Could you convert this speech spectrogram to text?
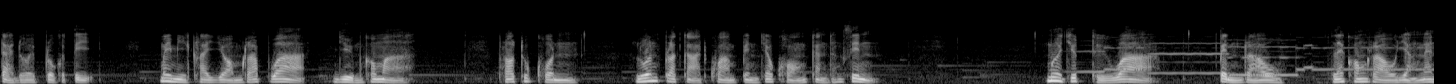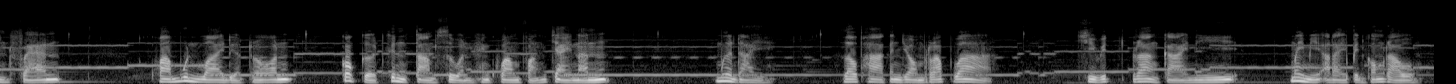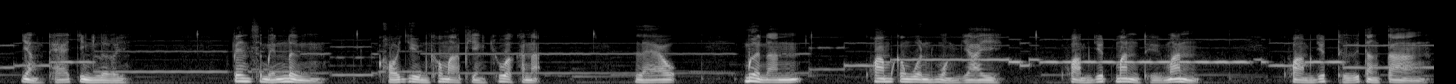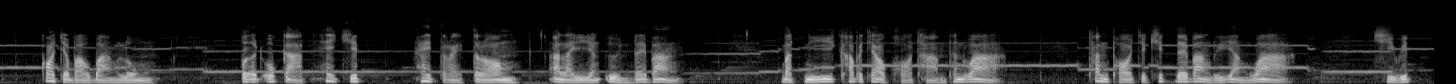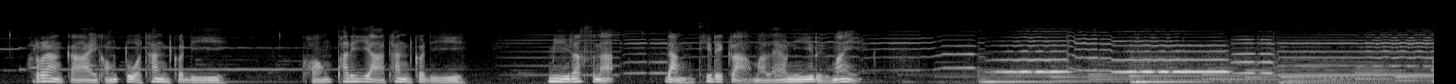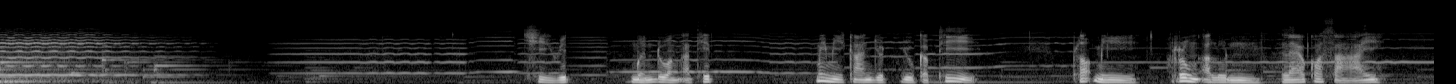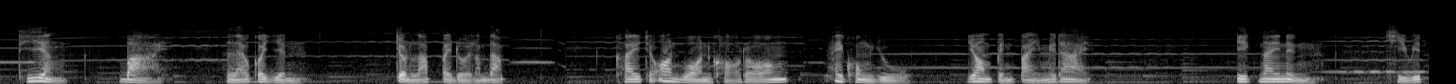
แต่โดยปกติ ไม่มีใครยอมรับว่ายืมเข้ามา เพราะทุกคนล้วนประกาศความเป็นเจ้าของกันทั้งสิ้น เมื่อยึดถือว่า เป็นเราและของเราอย่างแน่นแฟ้น ความวุ่นวายเดือดร้อนก็เกิดขึ้นตามส่วนแห่งความฝังใจนั้น เมื่อใดเราพากันยอมรับว่า ชีวิตร่างกายนี้ไม่มีอะไรเป็นของเราอย่างแท้จริงเลย เป็นเสมือนหนึ่ง ขอยืมเข้ามาเพียงชั่วขณะ แล้วเมื่อนั้น ความกังวลห่วงใย ความยึดมั่นถือมั่น ความยึดถือต่างๆ ก็จะเบาบางลง เปิดโอกาสให้คิด ให้ไตรตรองอะไรอย่างอื่นได้บ้าง บัดนี้ข้าพเจ้าขอถามท่านว่า ท่านพอจะคิดได้บ้างหรืออยังว่า ชีวิตร่างกายของตัวท่านก็ดี ของภริยาท่านก็ดี มีลักษณะดังที่ได้กล่าวมาแล้วนี้หรือไม่ ชีวิตเหมือนดวงอาทิตย์ ไม่มีการหยุดอยู่กับที่ เพราะมีรุ่งอรุณแล้วก็สาย เที่ยง บ่าย แล้วก็เย็น จนลับไปโดยลำดับ ใครจะอ้อนวอนขอร้องให้คงอยู่ ย่อมเป็นไปไม่ได้ อีกในหนึ่ง ชีวิต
